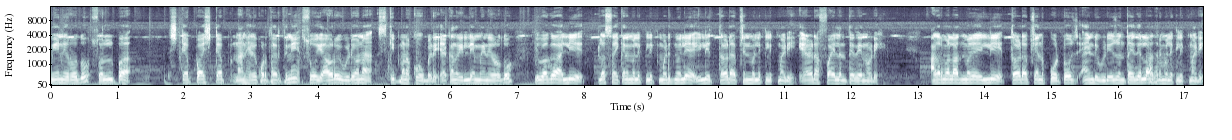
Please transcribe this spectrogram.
ಮೇನ್ ಇರೋದು ಸ್ವಲ್ಪ ಸ್ಟೆಪ್ ಬೈ ಸ್ಟೆಪ್ ನಾನು ಹೇಳ್ಕೊಡ್ತಾ ಇರ್ತೀನಿ. ಸೊ ಯಾರು ವಿಡಿಯೋನ ಸ್ಕಿಪ್ ಮಾಡೋಕ್ಕೆ ಹೋಗಬೇಡಿ. ಯಾಕಂದರೆ ಇಲ್ಲೇ ಮೇನ್ ಇರೋದು. ಇವಾಗ ಅಲ್ಲಿ ಪ್ಲಸ್ ಐಕನ್ ಮೇಲೆ ಕ್ಲಿಕ್ ಮಾಡಿದ ಮೇಲೆ ಇಲ್ಲಿ ಥರ್ಡ್ ಆಪ್ಷನ್ ಮೇಲೆ ಕ್ಲಿಕ್ ಮಾಡಿ. ಎರಡು ಫೈಲ್ ಅಂತ ಇದೆ ನೋಡಿ. ಅದ್ರ ಮೇಲೆ ಆದಮೇಲೆ ಇಲ್ಲಿ third option photos and videos ಅಂತ ಇದೆಯಲ್ಲ, ಅದ್ರ ಮೇಲೆ ಕ್ಲಿಕ್ ಮಾಡಿ.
